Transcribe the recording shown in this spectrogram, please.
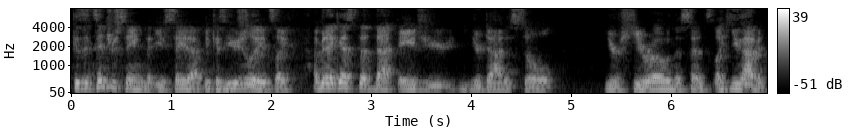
because it's interesting that you say that because usually it's like I mean I guess that that age you, your dad is still your hero in the sense like you haven't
